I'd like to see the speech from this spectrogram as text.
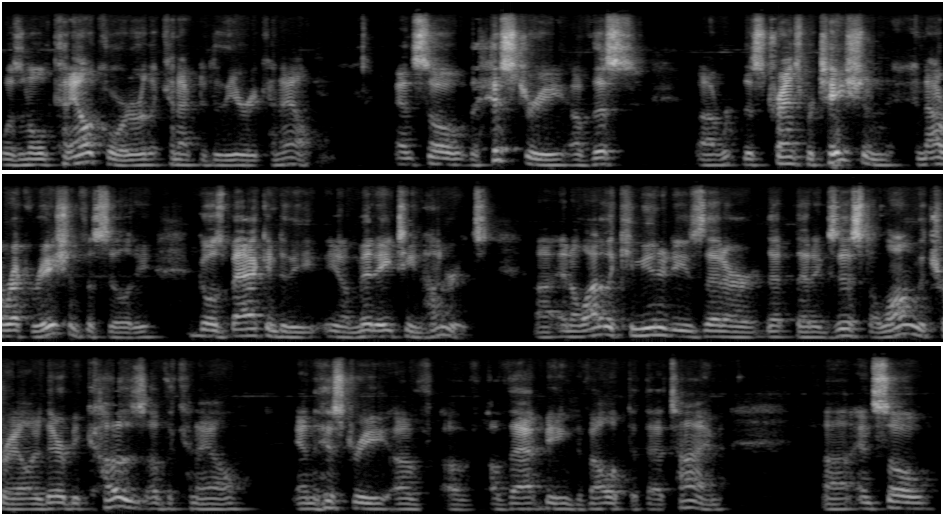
was an old canal corridor that connected to the Erie Canal. And so the history of this uh, this transportation and now recreation facility goes back into the you know mid 1800s. Uh, and a lot of the communities that are that, that exist along the trail are there because of the canal and the history of, of, of that being developed at that time. Uh, and so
